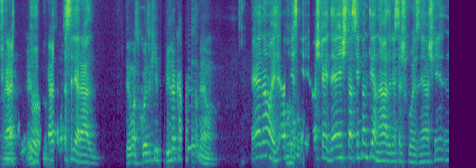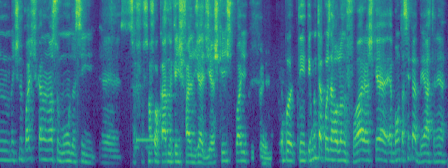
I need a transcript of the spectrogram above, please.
Os caras estão é, muito, é muito acelerados tem umas coisas que pira a cabeça mesmo. É, não, acho, assim, acho que a ideia é a gente estar tá sempre antenado nessas coisas, né? Acho que a gente não pode ficar no nosso mundo, assim, é, só, só, focado no que a gente faz no dia a dia. Acho que a gente pode. Tem, tem muita coisa rolando fora, acho que é, é bom estar tá sempre aberto, né?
